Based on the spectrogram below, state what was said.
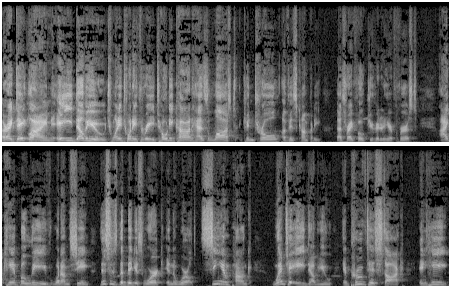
All right, Dateline AEW 2023. Tony Khan has lost control of his company. That's right, folks. You heard it here first. I can't believe what I'm seeing. This is the biggest work in the world. CM Punk went to AEW, improved his stock, and he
